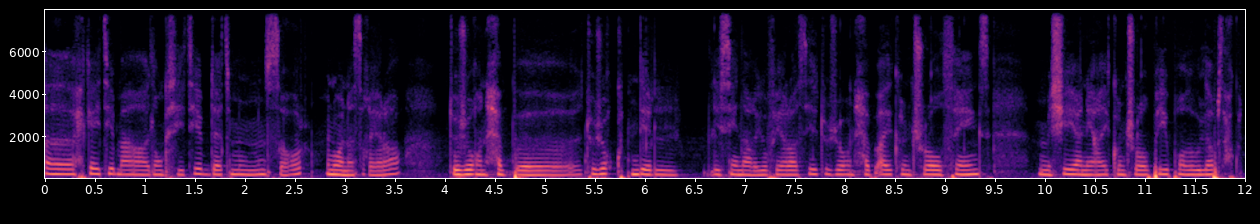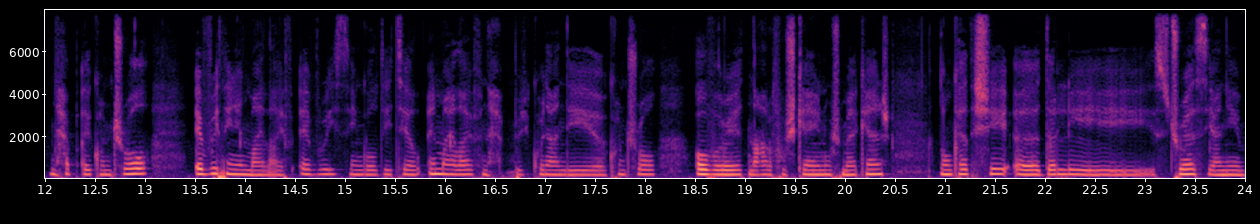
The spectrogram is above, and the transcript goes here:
آه، حكايتي مع l'anxiété بدات من من الصغر من وأنا صغيرة. toujours نحب toujours كنت ندير les scénarios في راسي. toujours نحب I control things ماشي يعني I control people ولا بصح كنت نحب I control everything in my life every single detail in my life. نحب يكون عندي control over it نعرف وش كاين وش ما كانش. donc هذا الشيء آه، دار لي stress يعني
